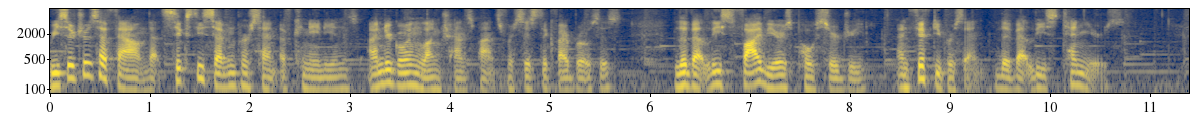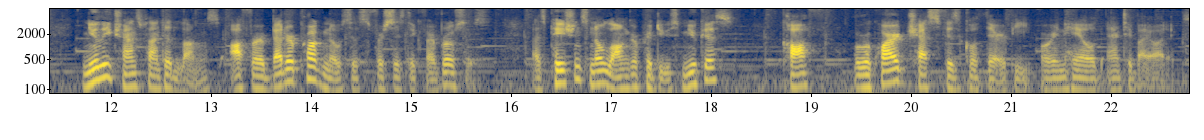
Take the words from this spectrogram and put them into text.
Researchers have found that 67% of Canadians undergoing lung transplants for cystic fibrosis live at least 5 years post surgery, and 50% live at least 10 years. Newly transplanted lungs offer a better prognosis for cystic fibrosis, as patients no longer produce mucus, cough, or require chest physical therapy or inhaled antibiotics.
